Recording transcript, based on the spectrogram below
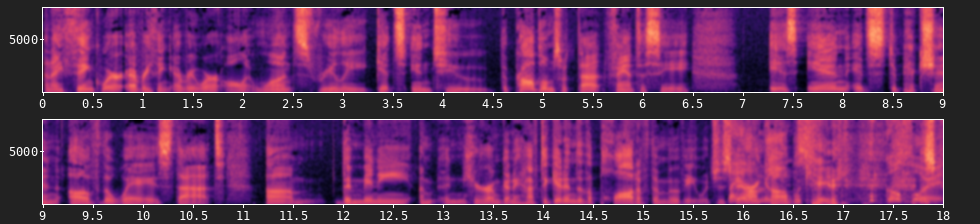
And I think where everything everywhere all at once really gets into the problems with that fantasy is in its depiction of the ways that um, the mini um, and here i'm going to have to get into the plot of the movie which is By very complicated. Go for it.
